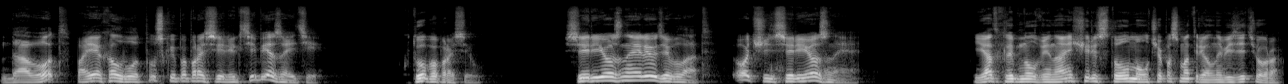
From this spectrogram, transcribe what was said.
Да вот, поехал в отпуск и попросили к тебе зайти. Кто попросил? Серьезные люди, Влад. Очень серьезные. Я отхлебнул вина и через стол молча посмотрел на визитера.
